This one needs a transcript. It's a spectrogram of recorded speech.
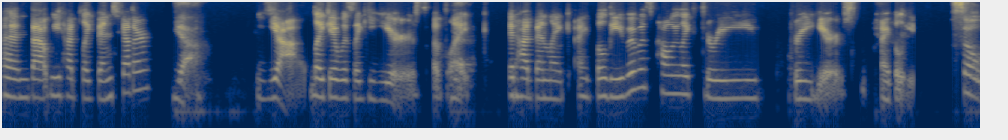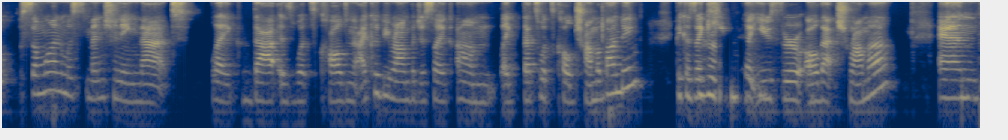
And that we had like been together? Yeah yeah like it was like years of like yeah. it had been like i believe it was probably like three three years i believe so someone was mentioning that like that is what's called and I could be wrong but just like um like that's what's called trauma bonding because like mm-hmm. he put you through all that trauma and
